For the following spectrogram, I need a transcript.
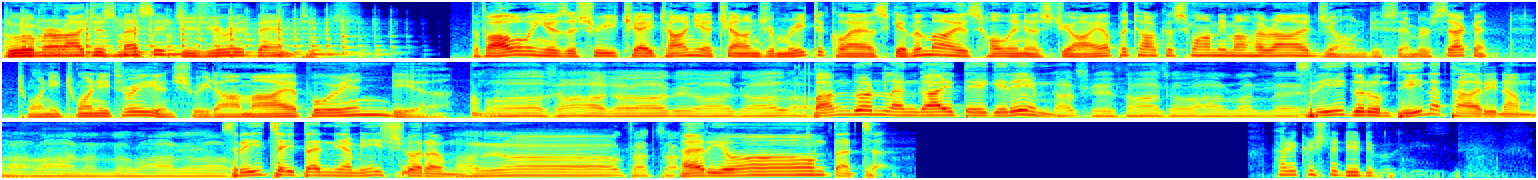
Guru Maharaj's message is your advantage. The following is a Sri Chaitanya Chandramrita class given by His Holiness Jaya Pataka Swami Maharaj on December 2nd, 2023 in Sridham Mayapur, India. பங்குன் லங்காய் தேகிரிம் Hare Krishna, dear devotees.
